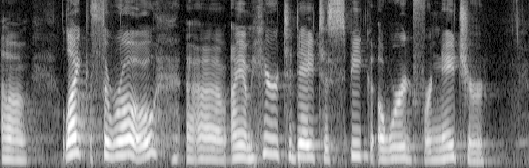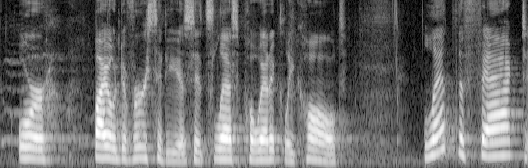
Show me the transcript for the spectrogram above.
Uh, like Thoreau, uh, I am here today to speak a word for nature, or biodiversity as it's less poetically called. Let the fact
